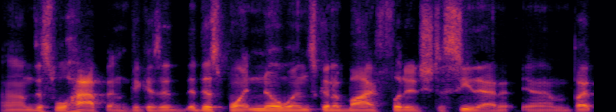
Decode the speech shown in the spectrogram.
Um, this will happen because at, at, this point, no one's going to buy footage to see that. Um, but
